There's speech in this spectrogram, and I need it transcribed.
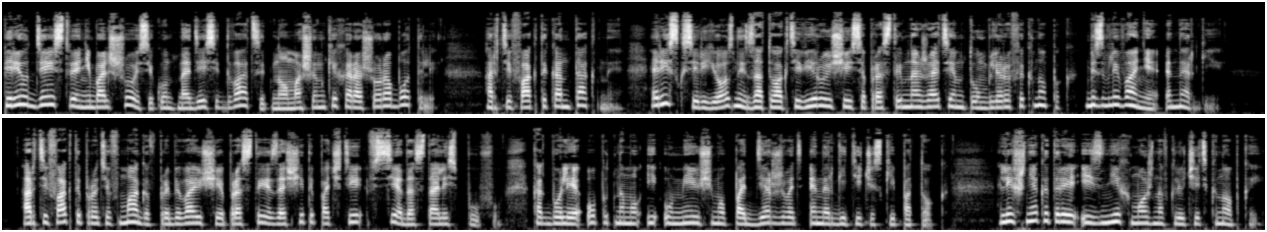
Период действия небольшой, секунд на 10-20, но машинки хорошо работали — Артефакты контактные. Риск серьезный, зато активирующиеся простым нажатием тумблеров и кнопок, без вливания энергии. Артефакты против магов, пробивающие простые защиты, почти все достались Пуфу, как более опытному и умеющему поддерживать энергетический поток. Лишь некоторые из них можно включить кнопкой.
